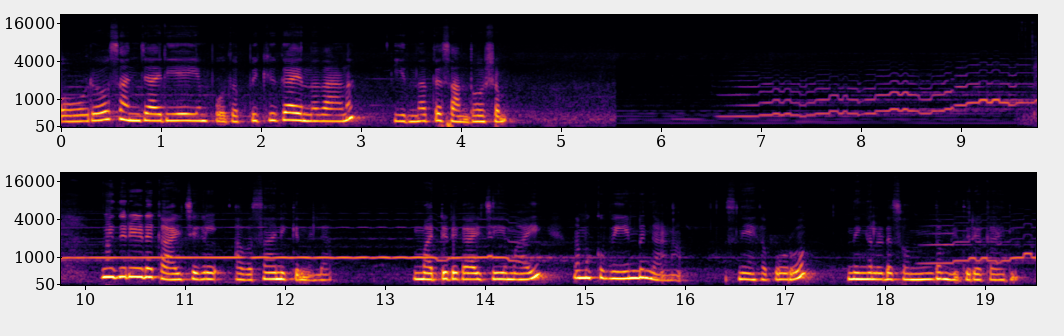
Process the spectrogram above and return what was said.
ഓരോ സഞ്ചാരിയെയും പുതപ്പിക്കുക എന്നതാണ് ഇന്നത്തെ സന്തോഷം. വിതുരയുടെ കാഴ്ചകൾ അവസാനിക്കുന്നില്ല. മറ്റൊരു കാഴ്ചയുമായി നമുക്ക് വീണ്ടും കാണാം. സ്നേഹപൂർവം നിങ്ങളുടെ സ്വന്തം വിതുരക്കാരി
